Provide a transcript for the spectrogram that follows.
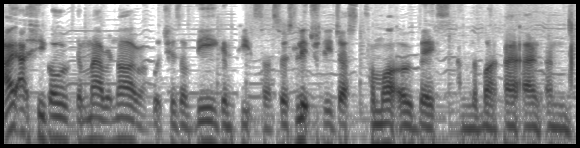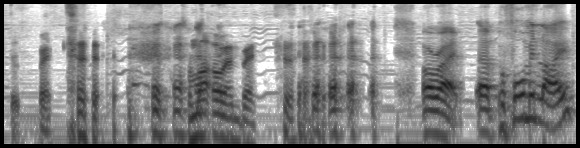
I actually go with the marinara, which is a vegan pizza. So it's literally just tomato base and the bun and, and, and the bread, tomato and bread. All right, uh, performing live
